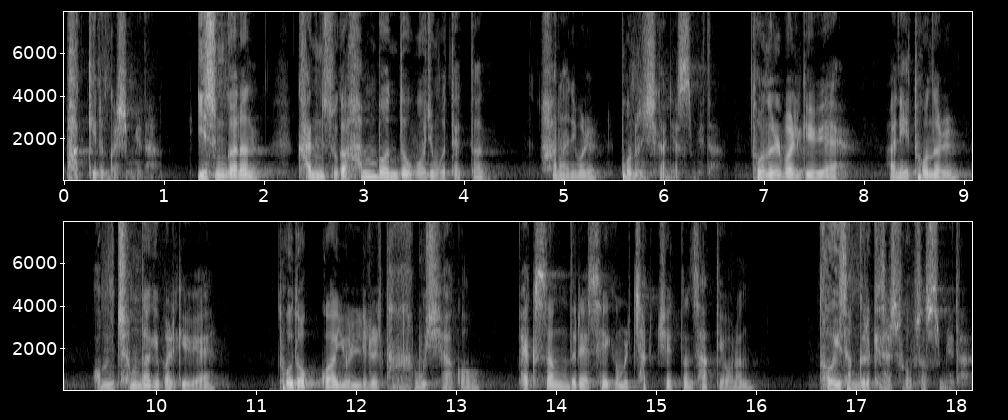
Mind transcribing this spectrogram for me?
바뀌는 것입니다. 이 순간은 간수가 한 번도 보지 못했던 하나님을 보는 시간이었습니다. 돈을 벌기 위해, 아니, 돈을 엄청나게 벌기 위해 도덕과 윤리를 다 무시하고 백성들의 세금을 착취했던 사개오는 더 이상 그렇게 살 수가 없었습니다.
